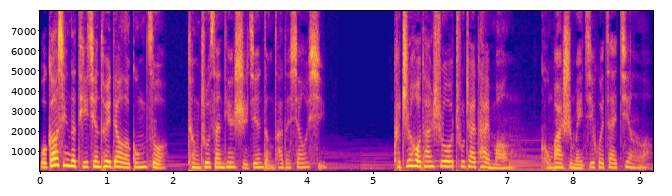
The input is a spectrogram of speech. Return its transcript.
我高兴的提前推掉了工作，腾出三天时间等他的消息。可之后他说出差太忙，恐怕是没机会再见了。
